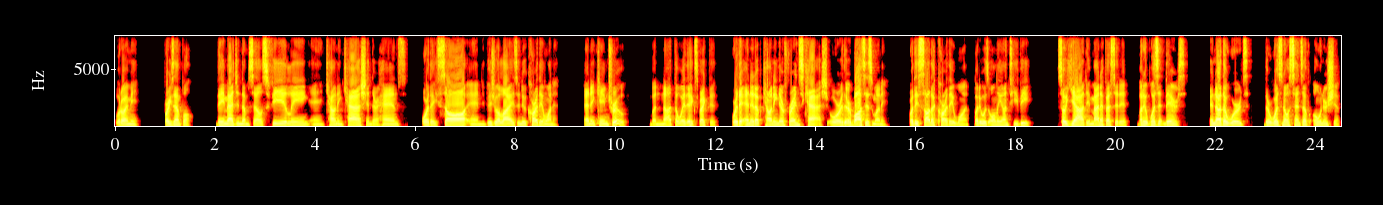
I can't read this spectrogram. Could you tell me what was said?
what do I mean? For example, they imagined themselves feeling and counting cash in their hands, or they saw and visualized a new car they wanted. And it came true, but not the way they expected, where they ended up counting their friends' cash or their boss's money, or they saw the car they want, but it was only on TV. So, yeah, they manifested it, but it wasn't theirs. In other words, there was no sense of ownership.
